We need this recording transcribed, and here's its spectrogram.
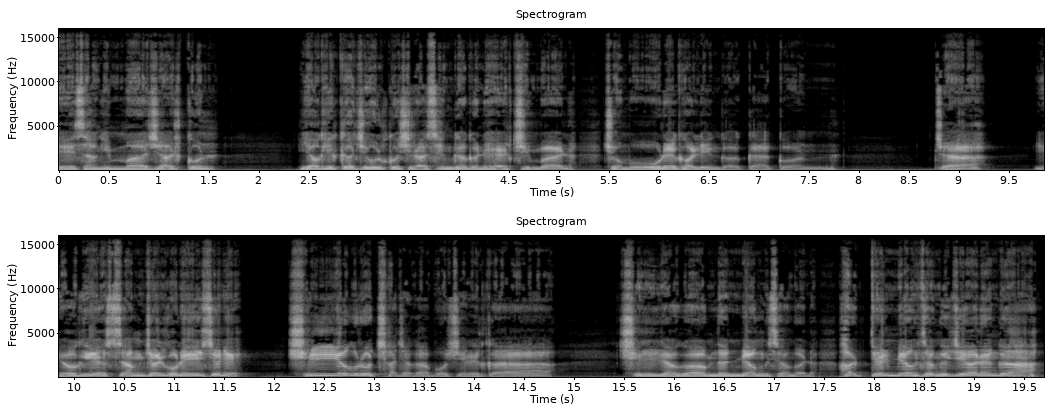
예상이 맞았군. 여기까지 올 것이라 생각은 했지만 좀 오래 걸린 것 같군. 자, 여기에 쌍절곤이 있으니 실력으로 찾아가 보실까? 실력 없는 명성은 헛된 명성이지 않은가?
